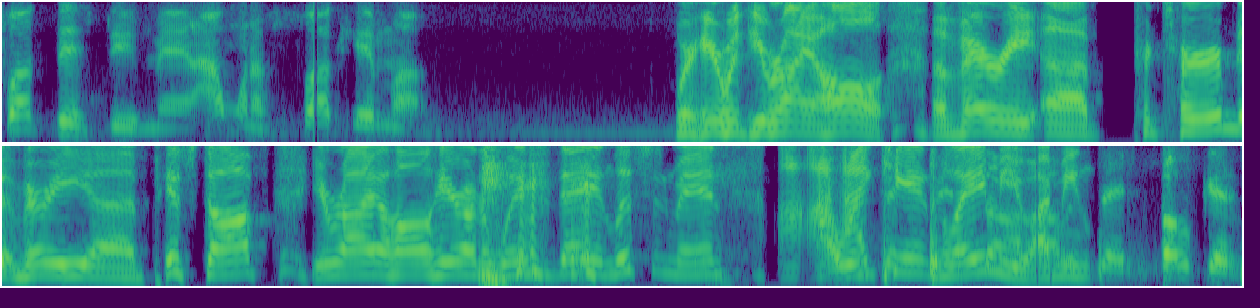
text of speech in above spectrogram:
Fuck this dude, man. I want to fuck him up. We're here with Uriah Hall, a very uh, perturbed, very uh, pissed off Uriah Hall here on a Wednesday. and listen, man, I, I, I can't blame off. you. I would mean, focus.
